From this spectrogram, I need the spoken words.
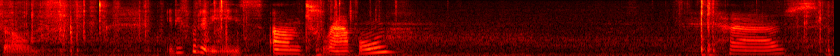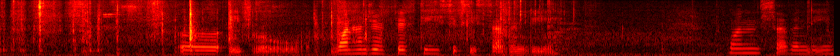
so it is what it is. Um, travel has uh, April 150 60 70 170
